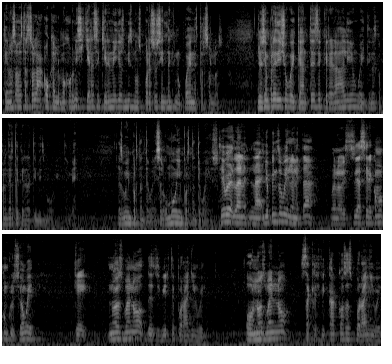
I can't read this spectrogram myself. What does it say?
que no sabe estar sola o que a lo mejor ni siquiera se quieren ellos mismos, por eso sienten que no pueden estar solos. Yo siempre he dicho, güey, que antes de querer a alguien, güey, tienes que aprenderte a querer a ti mismo, güey, también. Es muy importante, güey, es algo muy importante, güey, eso. Sí, güey, la, yo pienso, güey, la neta, bueno, esto ya sería como conclusión, güey, que no es bueno desvivirte por alguien, güey. O no es bueno sacrificar cosas por alguien, güey.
